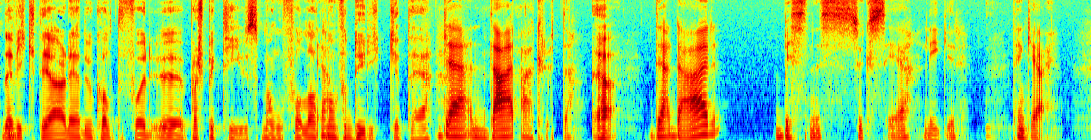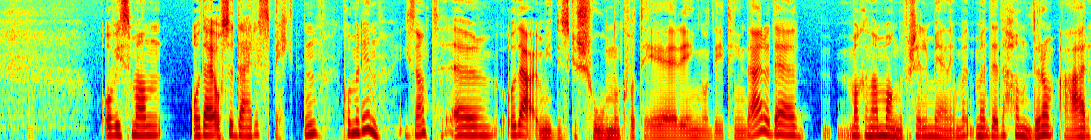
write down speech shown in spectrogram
Det viktige er det du kalte for eh, perspektivsmangfold. At ja. man får dyrket det. det der er kruttet. Ja. Det er der business-suksess ligger, tenker jeg. Og, man, og, det er også der respekten kommer inn. ikke sant? Uh, og det er mye diskusjon om kvotering og de ting der. og det, Man kan ha mange forskjellige meninger, men, men, det det handler om, er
